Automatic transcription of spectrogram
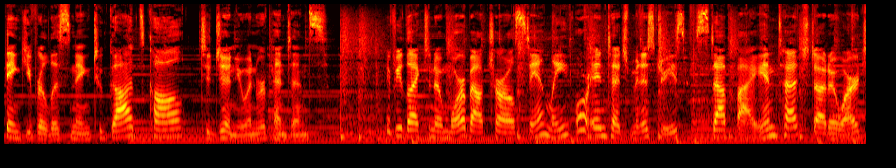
Thank you for listening to God's Call to Genuine Repentance. If you'd like to know more about Charles Stanley or In Touch Ministries, stop by intouch.org.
